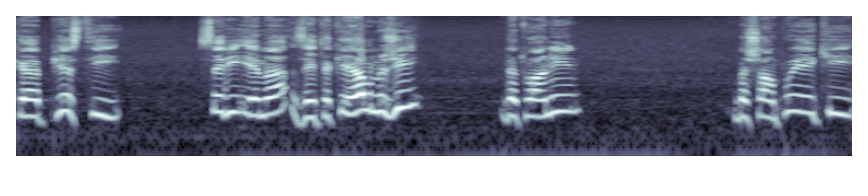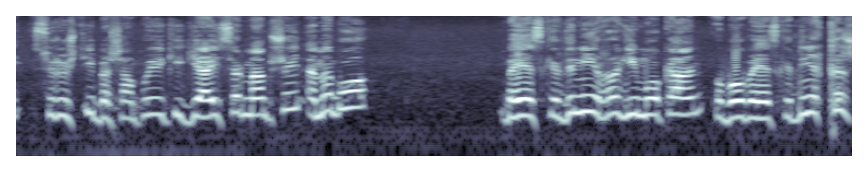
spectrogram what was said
کە پێستی سەری ئێمە زەیتەکەی هەڵمژی دەتوانین بە شامپۆیەکی سروشتی بە شامپۆیەکی گیایی سەرمان بشین ئەمە بۆ بەهێزکردنی ڕەگی مۆکان و بۆ بەهێزکردنی قژ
